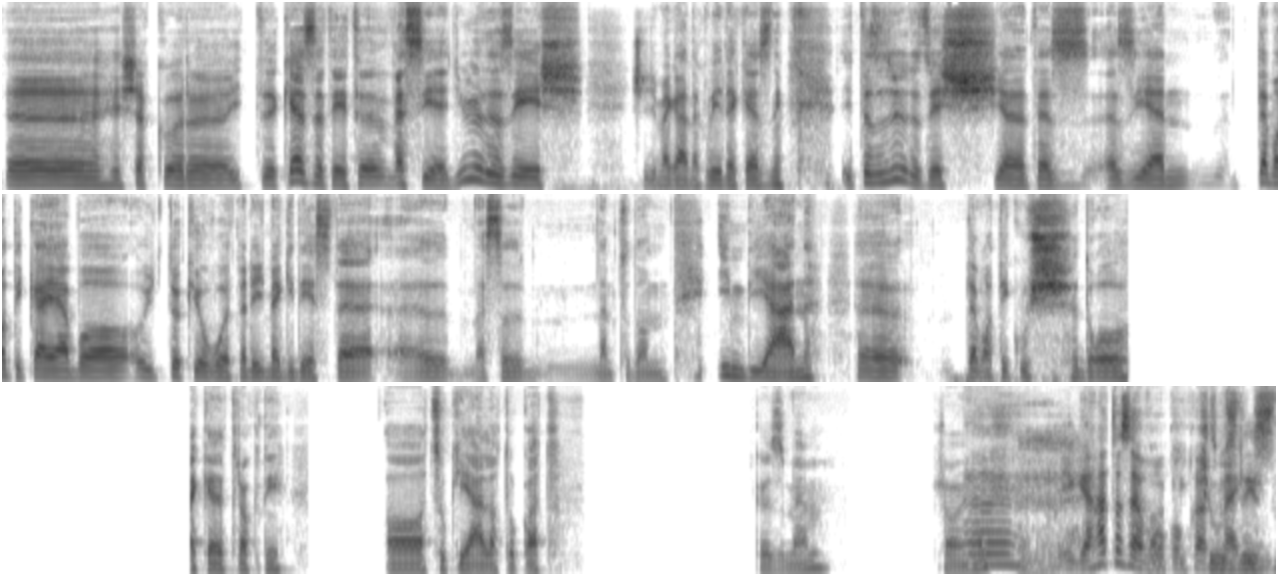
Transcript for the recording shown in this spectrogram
Ö, és akkor ö, itt kezdetét veszi egy üldözés, és ugye megállnak védekezni. Itt ez az üldözés jelent, ez, ez ilyen tematikájában úgy tök jó volt, mert így megidézte ezt a, nem tudom, indián tematikus dolg. Be kellett rakni a cuki állatokat közben. Sajnos. Ö, igen, hát az Akik evokokat megint.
